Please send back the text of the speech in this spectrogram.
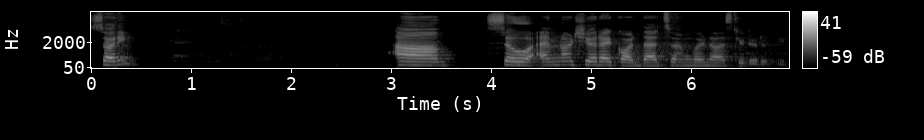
Sorry. Um, so I'm not sure I caught that, so I'm going to ask you to repeat.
